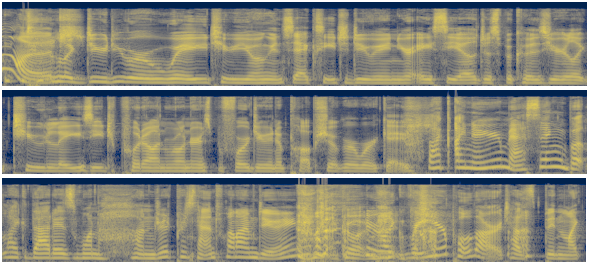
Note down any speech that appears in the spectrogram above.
god! like, dude, you are way too young and sexy to do in your ACL just because you're like too lazy to put on runners before doing a POPSUGAR workout. Like, I know you're messing, but like that is one hundred percent what I'm doing. Oh my god! like Raneir Pollard has been like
